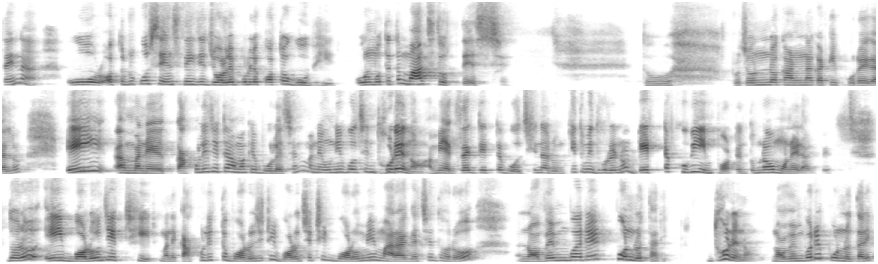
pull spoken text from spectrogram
তাই না? ওর অতটুকু সেন্স নেই যে জলে পড়লে কত গভীর, ওর মধ্যে তো মাছ ধরতে এসছে। তো প্রচণ্ড কান্নাকাটি পড়ে গেল। এই মানে কাকুলি যেটা আমাকে বলেছেন মানে উনি বলছেন ধরে নাও, আমি এক্সাক্ট ডেটটা বলছি না, রুমকি, তুমি ধরে নাও ডেটটা খুবই ইম্পর্টেন্ট তোমরাও মনে রাখবে। ধরো এই বড় জেঠির মানে কাকুলির তো বড় জেঠির বড় জেঠির বড় মেয়ে মারা গেছে ধরো নভেম্বরের পনেরো তারিখ। ধরে নাও, নভেম্বরের পনেরো তারিখ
